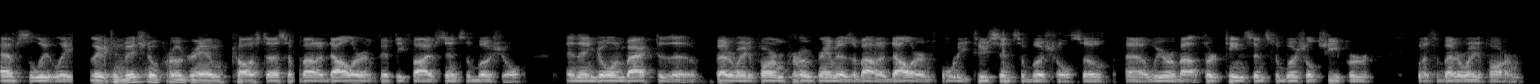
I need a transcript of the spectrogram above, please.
Absolutely. The conventional program cost us about a dollar and 55 cents a bushel. And then going back to the Better Way to Farm program is about a dollar and 42 cents a bushel. So uh, we were about 13 cents a bushel cheaper with the Better Way to Farm.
